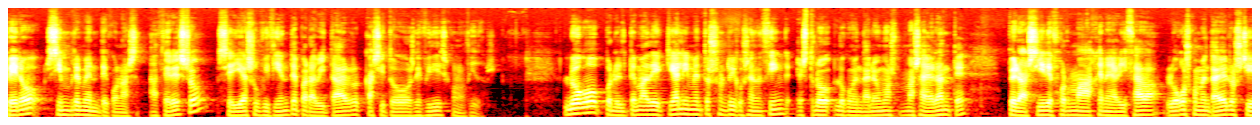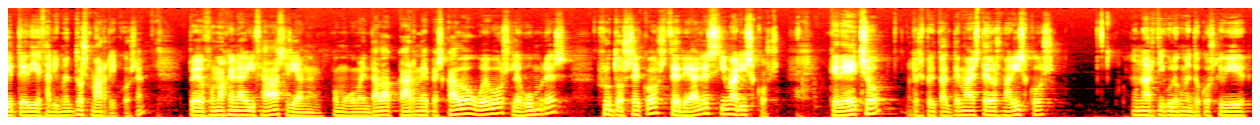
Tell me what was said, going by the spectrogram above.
pero simplemente con hacer eso sería suficiente para evitar casi todos los déficits conocidos. Luego, por el tema de qué alimentos son ricos en zinc, esto lo, comentaremos más adelante, pero así de forma generalizada. Luego os comentaré los 7-10 alimentos más ricos, ¿eh? pero de forma generalizada serían, como comentaba, carne, pescado, huevos, legumbres, frutos secos, cereales y mariscos. Que de hecho, respecto al tema este de los mariscos, un artículo que me tocó escribir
